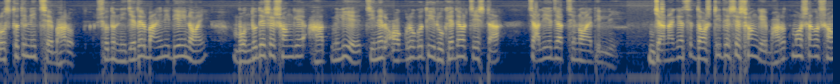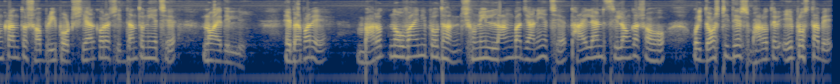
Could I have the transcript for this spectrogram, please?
প্রস্তুতি নিচ্ছে ভারত। শুধু নিজেদের বাহিনী দিয়েই নয়, বন্ধু দেশের সঙ্গে হাত মিলিয়ে চীনের অগ্রগতি রুখে দেওয়ার চেষ্টা চালিয়ে যাচ্ছে নয়াদিল্লি। জানা গেছে, দশটি দেশের সঙ্গে ভারত মহাসাগর সংক্রান্ত সব রিপোর্ট শেয়ার করার সিদ্ধান্ত নিয়েছে নয়াদিল্লি। এ ব্যাপারে ভারত নৌবাহিনী প্রধান সুনীল লাংবা জানিয়েছে, থাইল্যান্ড, শ্রীলঙ্কা সহ ওই দশটি দেশ ভারতের এই প্রস্তাবে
